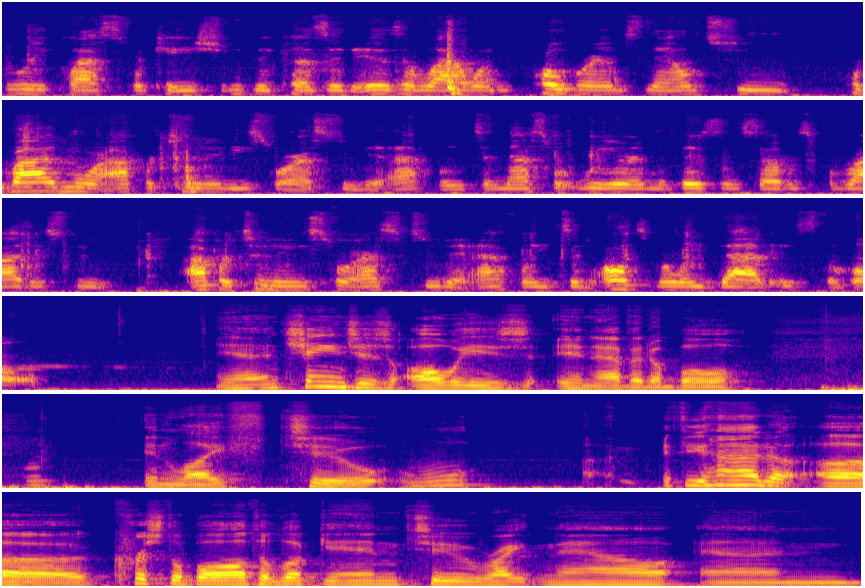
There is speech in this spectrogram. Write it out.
three classifications because it is allowing programs now to provide more opportunities for our student athletes. And that's what we're in the business of is providing student opportunities for our student athletes. And ultimately that is the goal. Yeah, and change is always inevitable in life too if you had a, a, crystal ball to look into right now and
